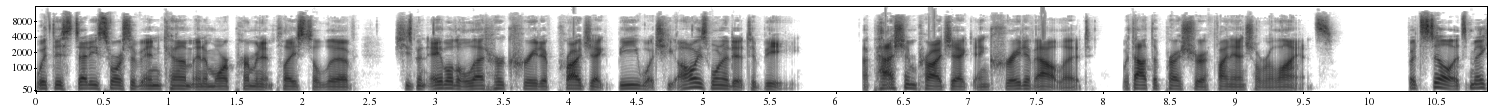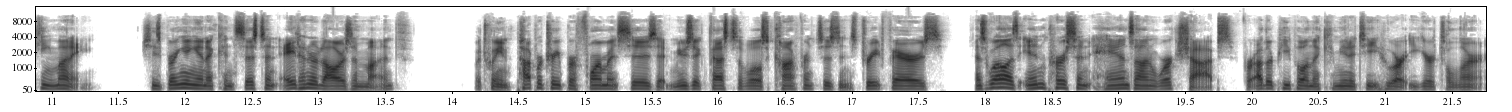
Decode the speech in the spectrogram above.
With this steady source of income and a more permanent place to live, she's been able to let her creative project be what she always wanted it to be a passion project and creative outlet without the pressure of financial reliance. But still, it's making money. She's bringing in a consistent $800 a month between puppetry performances at music festivals, conferences, and street fairs, as well as in person hands on workshops for other people in the community who are eager to learn.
